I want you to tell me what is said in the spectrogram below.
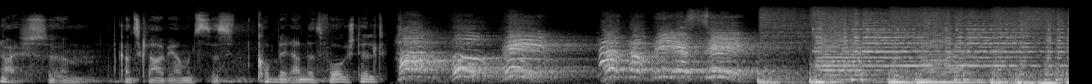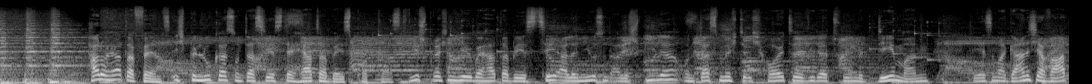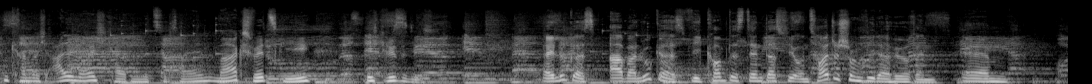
Ja, ist ähm, ganz klar. Wir haben uns das komplett anders vorgestellt. Ha, ho, he, Hertha BSC! Hallo Hertha-Fans, ich bin Lukas und das hier ist der Hertha Base Podcast. Wir sprechen hier über Hertha BSC, alle News und alle Spiele und das möchte ich heute wieder tun mit dem Mann, der es immer gar nicht erwarten kann, euch alle Neuigkeiten mitzuteilen. Marc Schwitzky, ich grüße dich. Hey Lukas, aber Lukas, wie kommt es denn, dass wir uns heute schon wieder hören? Ähm,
